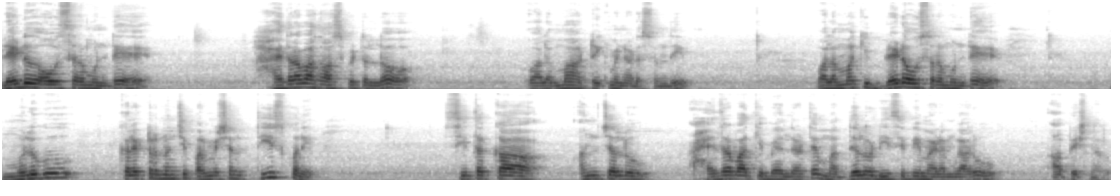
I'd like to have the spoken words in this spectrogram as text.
బ్లడ్ అవసరం ఉంటే హైదరాబాద్ హాస్పిటల్లో వాళ్ళమ్మ ట్రీట్మెంట్ నడుస్తుంది. వాళ్ళమ్మకి బ్లడ్ అవసరం ఉంటే ములుగు కలెక్టర్ నుంచి పర్మిషన్ తీసుకొని సీతక్క అంచెలు హైదరాబాద్కి బయలుదేరితే మధ్యలో డీసీపీ మేడం గారు ఆపేసినారు.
